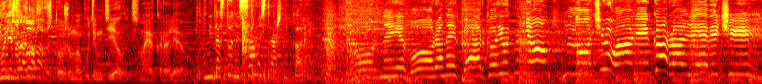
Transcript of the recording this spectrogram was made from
Мы не согласны. Что же мы будем делать, моя королева? Они достойны самой страшной кары. Черные вороны каркают днем, ночью они королевичи.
